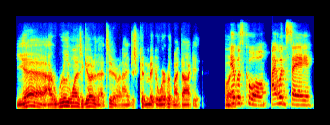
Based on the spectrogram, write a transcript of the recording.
Yeah. I really wanted to go to that too. And I just couldn't make it work with my docket. But It was cool. I would say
